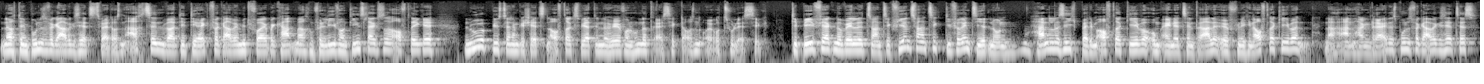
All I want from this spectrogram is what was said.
Nach dem Bundesvergabegesetz 2018 war die Direktvergabe mit Vorherbekanntmachung für Liefer- und Dienstleistungsaufträge nur bis zu einem geschätzten Auftragswert in der Höhe von 130.000 Euro zulässig. Die BFERG-Novelle 2024 differenziert nun. Handelt es sich bei dem Auftraggeber um eine zentrale öffentlichen Auftraggeber nach Anhang 3 des Bundesvergabegesetzes,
